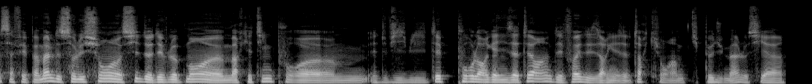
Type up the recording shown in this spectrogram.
Ça fait pas mal de solutions aussi de développement euh, marketing pour euh, et de visibilité pour l'organisateur. Hein. Des fois, il y a des organisateurs qui ont un petit peu du mal aussi à,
